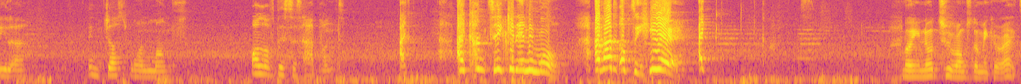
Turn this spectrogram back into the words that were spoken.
Leela, in just one month, all of this has happened. I, I can't take it anymore. I've had it up to here. I, But you know two wrongs don't make a right.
